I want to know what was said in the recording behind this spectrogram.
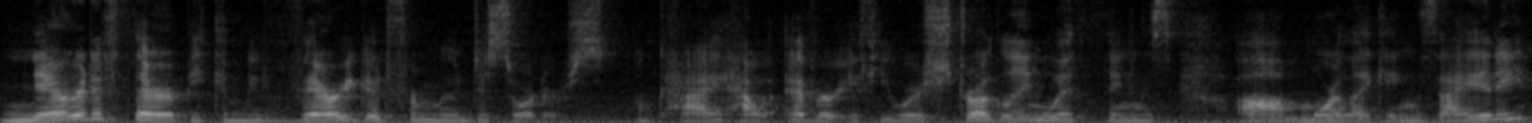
narrative therapy can be very good for mood disorders. Okay, however, if you are struggling with things um, more like anxiety,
